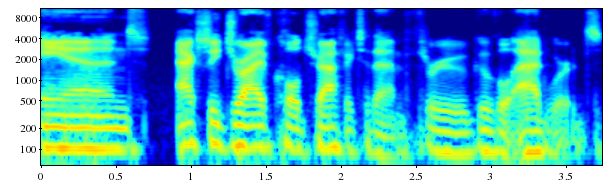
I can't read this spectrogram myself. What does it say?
and actually drive cold traffic to them through Google AdWords.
